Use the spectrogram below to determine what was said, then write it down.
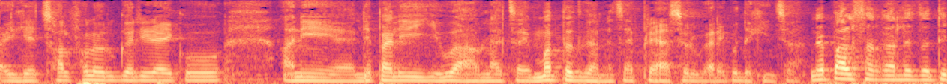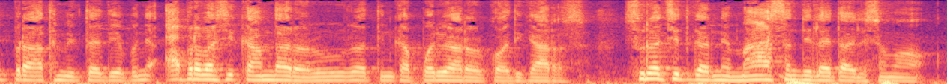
अहिले छलफलहरू गरिरहेको अनि नेपाली युवाहरूलाई चाहिँ मद्दत गर्न चाहिँ प्रयासहरू गरेको देखिन्छ। नेपाल सरकारले जति प्राथमिकता दिए पनि आप्रवासी कामदारहरू र तिनका परिवारहरूको अधिकार सुरक्षित गर्ने महासन्धिलाई त अहिलेसम्म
